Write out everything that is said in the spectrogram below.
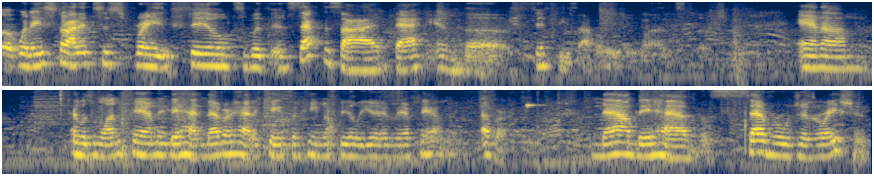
but when they started to spray fields with insecticide back in the 50s, I believe it was. And um, it was one family, they had never had a case of hemophilia in their family, ever. Now they have several generations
